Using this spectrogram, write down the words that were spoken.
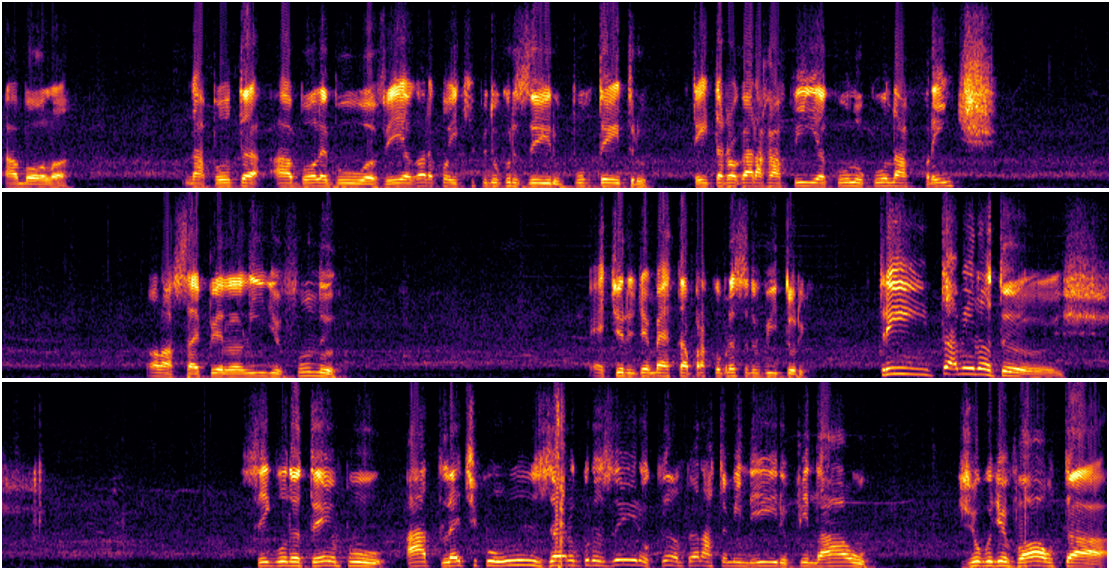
A bola. Na ponta, a bola é boa. Vem agora com a equipe do Cruzeiro. Por dentro. Tenta jogar a Rafinha. Colocou na frente. Olha lá, sai pela linha de fundo. É tiro de meta para a cobrança do Vitor. 30 minutos. Segundo tempo, Atlético 1, 0 Cruzeiro, Campeonato Mineiro, final. Jogo de volta.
